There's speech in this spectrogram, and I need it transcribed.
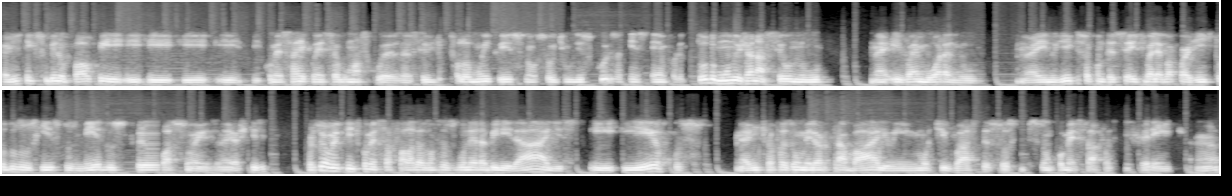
a gente tem que subir no palco e, e, e, começar a reconhecer algumas coisas. Né? Você falou muito isso no seu último discurso aqui em Stanford. Todo mundo já nasceu nu né? e vai embora nu. Né? E no dia que isso acontecer, a gente vai levar com a gente todos os riscos, medos, preocupações. Né? Eu acho que que a gente começar a falar das nossas vulnerabilidades e erros, né, a gente vai fazer um melhor trabalho em motivar as pessoas que precisam começar a fazer diferente. Né?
